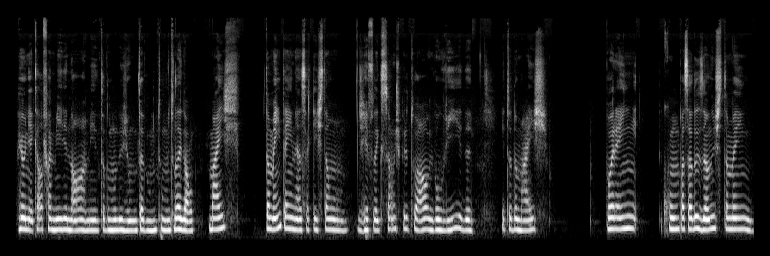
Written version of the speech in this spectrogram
reunir aquela família enorme, todo mundo junto, é muito, muito legal. Mas também tem né, essa questão de reflexão espiritual envolvida e tudo mais. Porém, com o passar dos anos também,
